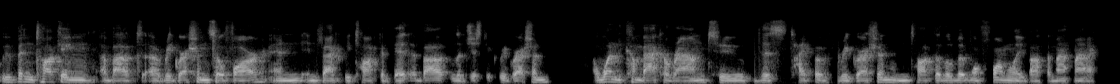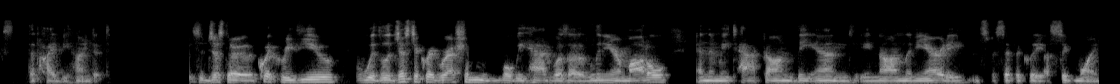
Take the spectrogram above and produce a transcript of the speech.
We've been talking about uh, regression so far, and in fact, we talked a bit about logistic regression. I wanted to come back around to this type of regression and talk a little bit more formally about the mathematics that hide behind it. So just a quick review. With logistic regression, what we had was a linear model, and then we tacked on to the end a nonlinearity, and specifically a sigmoid.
